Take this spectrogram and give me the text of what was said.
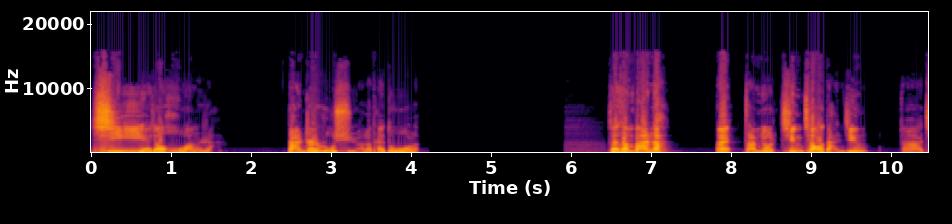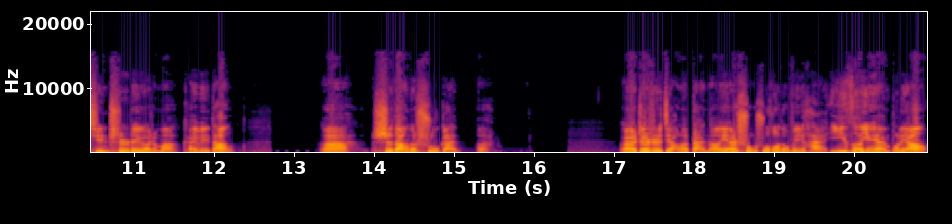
西医也叫黄疸，胆汁入血了太多了。所以怎么办呢？哎，咱们就勤敲胆经，啊，勤吃这个什么开胃汤，啊，适当的疏肝啊。呃，这是讲了胆囊炎手术后的危害：一则营养不良，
